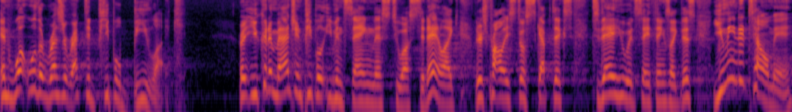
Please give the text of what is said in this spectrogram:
And what will the resurrected people be like? Right? You could imagine people even saying this to us today. Like, there's probably still skeptics today who would say things like this You mean to tell me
